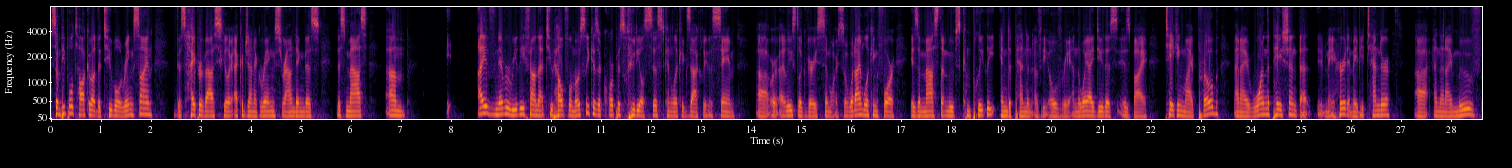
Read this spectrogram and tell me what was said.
Some people talk about the tubal ring sign, this hypervascular echogenic ring surrounding this this mass. Um, I've never really found that too helpful, mostly because a corpus luteal cyst can look exactly the same, uh, or at least look very similar. So, what I'm looking for is a mass that moves completely independent of the ovary. And the way I do this is by taking my probe and I warn the patient that it may hurt, it may be tender. Uh, and then I move,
